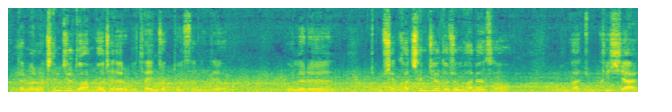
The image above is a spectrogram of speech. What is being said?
속된 말로 챔질도 한번 제대로 못한 적도 있었는데요. 오늘은 좀 실컷 챔질도 좀 하면서 뭔가 좀 큰 씨알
